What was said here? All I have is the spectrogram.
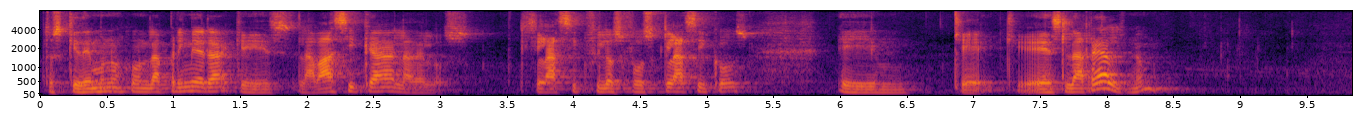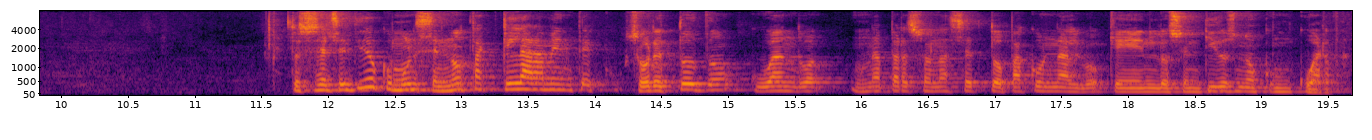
Entonces, quedémonos con la primera, que es la básica, la de los clásicos, filósofos clásicos, eh, que, es la real, ¿no? Entonces el sentido común se nota claramente, sobre todo cuando una persona se topa con algo que en los sentidos no concuerda.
